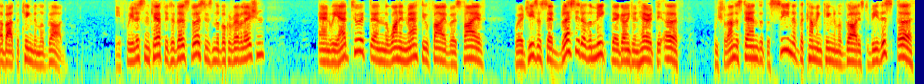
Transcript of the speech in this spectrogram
about the kingdom of God. If we listen carefully to those verses in the book of Revelation, and we add to it then the one in Matthew 5 verse 5, where Jesus said, Blessed are the meek, they're going to inherit the earth, we shall understand that the scene of the coming kingdom of God is to be this earth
